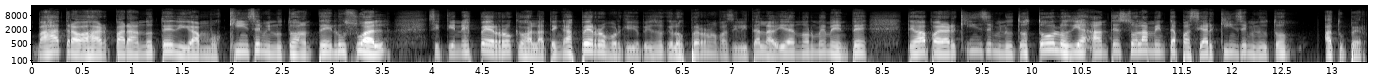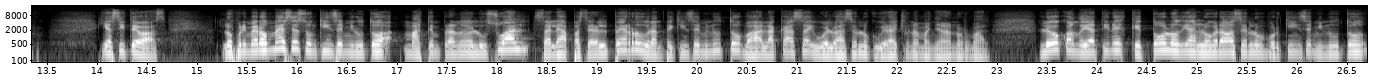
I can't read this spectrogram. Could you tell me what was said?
Vas a trabajar parándote, digamos, 15 minutos antes del usual. Si tienes perro, que ojalá tengas perro, porque yo pienso que los perros nos facilitan la vida enormemente, te vas a parar 15 minutos todos los días antes solamente a pasear 15 minutos a tu perro. Y así te vas. Los primeros meses son 15 minutos más temprano del usual, sales a pasear el perro durante 15 minutos, vas a la casa y vuelves a hacer lo que hubieras hecho una mañana normal. Luego cuando ya tienes que todos los días logrado hacerlo por 15 minutos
